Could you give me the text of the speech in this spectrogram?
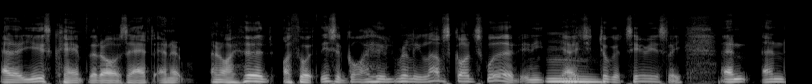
at a youth camp that I was at, and it." And I heard, I thought, this is a guy who really loves God's word, and he, you know, she mm. took it seriously. And and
